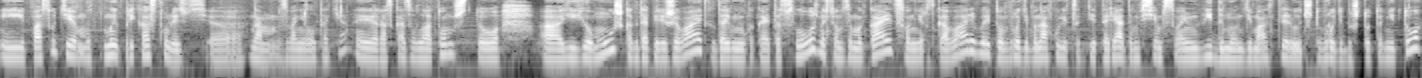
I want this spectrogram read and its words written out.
и по сути, вот мы прикоснулись, э, нам звонила Татьяна и рассказывала о том, что э, ее муж, когда переживает, когда у него какая-то сложность, он замыкается, он не разговаривает, он вроде бы находится где-то рядом всем своим видом, он демонстрирует, что вроде бы что-то не то,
